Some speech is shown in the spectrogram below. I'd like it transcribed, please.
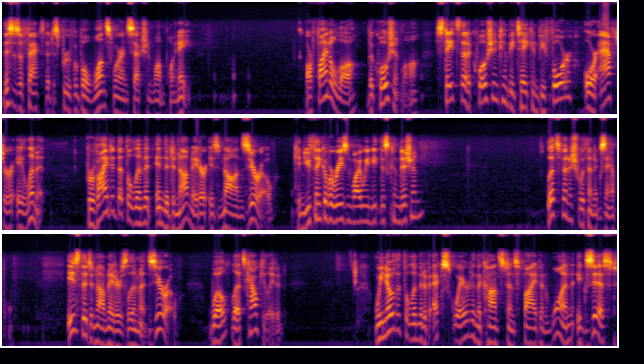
This is a fact that is provable once we're in section 1.8. Our final law, the quotient law, states that a quotient can be taken before or after a limit, provided that the limit in the denominator is non-zero. Can you think of a reason why we need this condition? Let's finish with an example. Is the denominator's limit 0? Well, let's calculate it. We know that the limit of x squared and the constants 5 and 1 exist,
